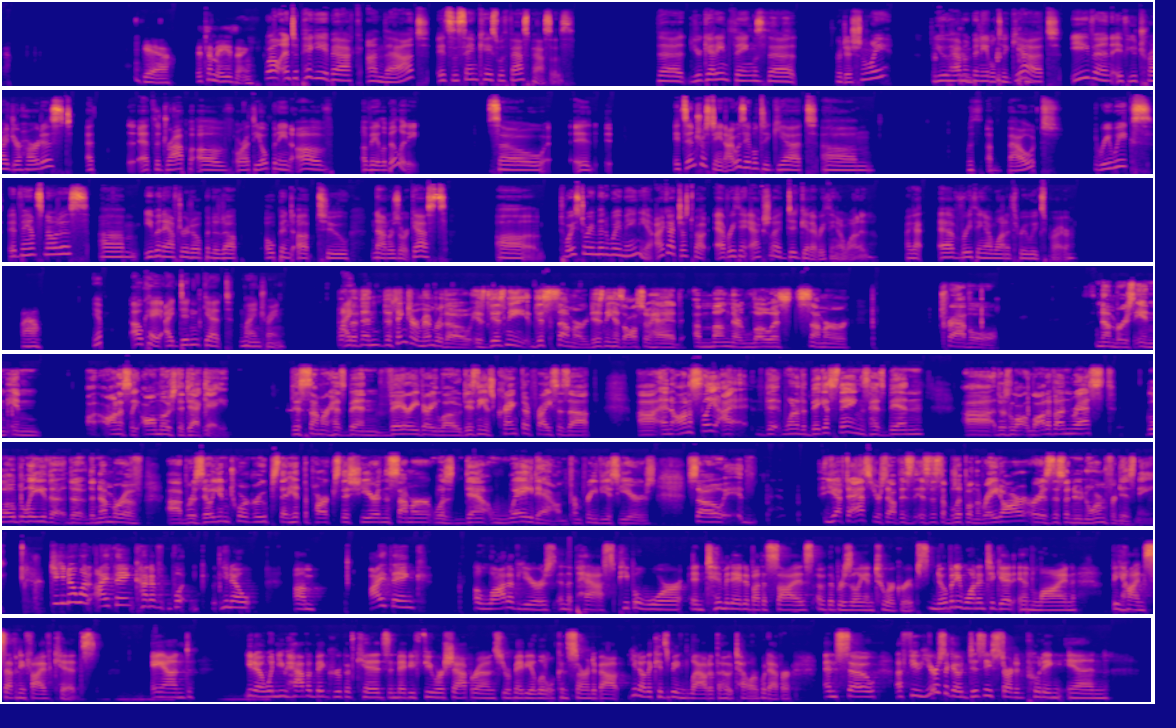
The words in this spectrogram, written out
Yeah. It's amazing. Well, and to piggyback on that, it's the same case with fast passes. That you're getting things that traditionally you haven't been able to get, even if you tried your hardest at at the drop of or at the opening of availability. So it, it it's interesting. I was able to get um, with about three weeks advance notice, um, even after it opened it up opened up to non-resort guests. Uh, Toy Story Midway Mania. I got just about everything. Actually, I did get everything I wanted. I got everything I wanted three weeks prior. Wow. Yep. Okay, I didn't get Mine Train. Well, I- the, then the thing to remember though is Disney this summer. Disney has also had among their lowest summer travel numbers in in uh, honestly almost a decade. This summer has been very very low. Disney has cranked their prices up, uh, and honestly, I the, one of the biggest things has been uh, there's a lot, lot of unrest globally. The the the number of uh, Brazilian tour groups that hit the parks this year in the summer was down way down from previous years. So you have to ask yourself: Is is this a blip on the radar, or is this a new norm for Disney? Do you know what I think? Kind of what you know. Um, I think a lot of years in the past, people were intimidated by the size of the Brazilian tour groups. Nobody wanted to get in line behind seventy-five kids, and you know, when you have a big group of kids and maybe fewer chaperones, you're maybe a little concerned about, you know, the kids being loud at the hotel or whatever. And so a few years ago, Disney started putting in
